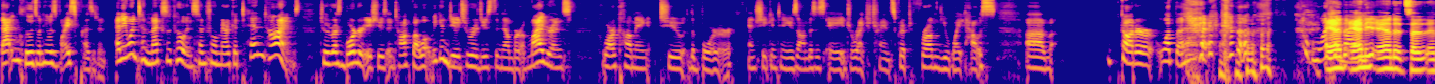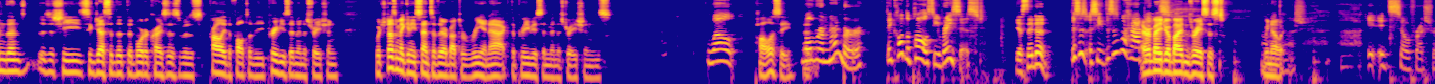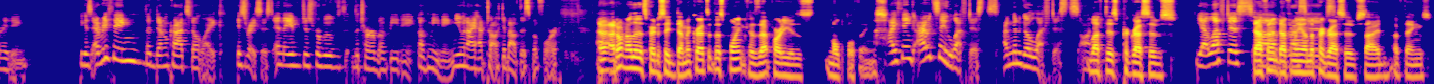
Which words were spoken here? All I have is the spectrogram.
That includes when he was vice president. And he went to Mexico and Central America 10 times to address border issues and talk about what we can do to reduce the number of migrants who are coming to the border. And she continues on. This is a direct transcript from the White House. Um, Connor, what the heck? What and and and it says and then she suggested that the border crisis was probably the fault of the previous administration, which doesn't make any sense if they're about to reenact the previous administration's well, policy. well, Uh, remember they called the policy racist. yes, they did. This is see, this is what happens. Everybody, Joe Biden's racist. We Oh know my it. gosh. Ah, it. It's so frustrating because everything the Democrats don't like is racist, and they've just removed the term of meaning. Of meaning, you and I have talked about this before. Um, I don't know that it's fair to say Democrats at this point because that party is multiple things. I think I would say leftists. I'm gonna go leftists on it. Leftists, progressives, Yeah, leftists. definite, uh, definitely on the progressive side of things.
